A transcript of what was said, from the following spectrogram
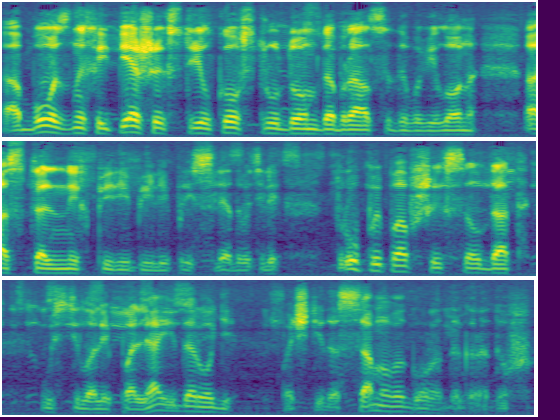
обозных и пеших стрелков с трудом добрался до Вавилона. Остальных перебили преследователи. Трупы павших солдат устилали поля и дороги почти до самого города городов.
